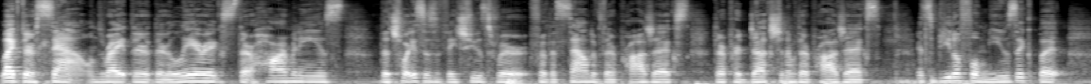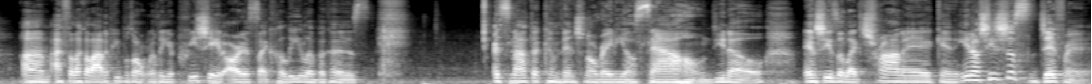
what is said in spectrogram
Like their sound, right? Their their lyrics, their harmonies, the choices that they choose for for the sound of their projects, their production of their projects. It's beautiful music, but um, I feel like a lot of people don't really appreciate artists like Kelela because it's not the conventional radio sound, you know, and she's electronic and, you know, she's just different.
